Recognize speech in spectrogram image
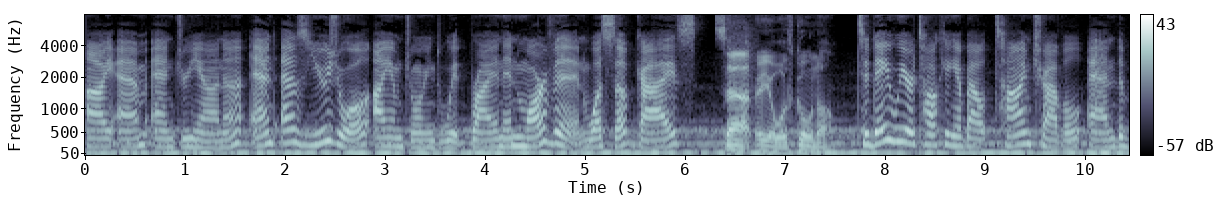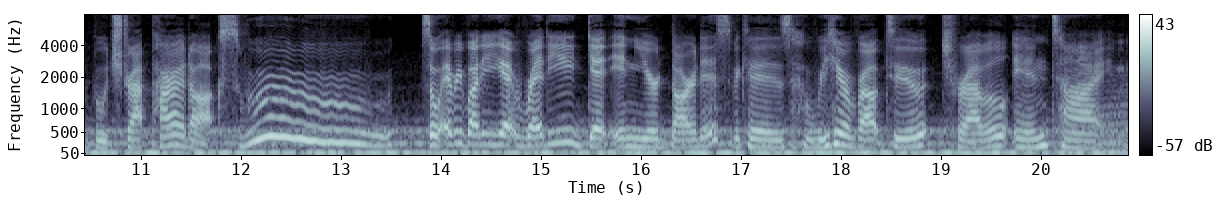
I am Andriana, and as usual, I am joined with Brian and Marvin. What's up, guys? What's up? Hey, yo, what's going on? Today we are talking about time travel and the bootstrap paradox. Woo! So everybody get ready, get in your DARDIS because we are about to travel in time.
